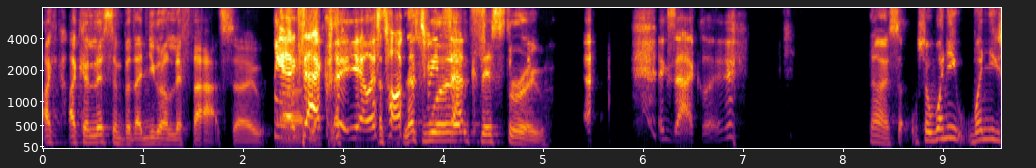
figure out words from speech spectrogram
I, I can listen, but then you got to lift that. So yeah, uh, exactly. Let's, yeah, let's, talk. Let's work this through. exactly. No, so, so when you when you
